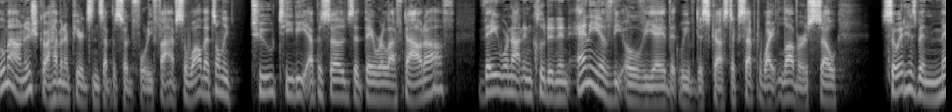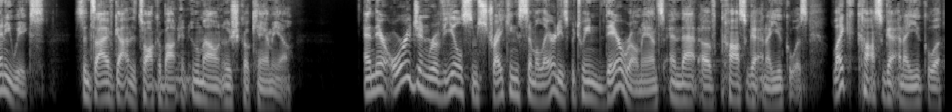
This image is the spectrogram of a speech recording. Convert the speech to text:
Umao and Ushiko haven't appeared since episode 45, so while that's only two TV episodes that they were left out of, they were not included in any of the OVA that we've discussed except White Lovers. So so it has been many weeks since I've gotten to talk about an Umao and Ushiko cameo. And their origin reveals some striking similarities between their romance and that of Kasuga and Ayukawa's. Like Kasuga and Ayukawa,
